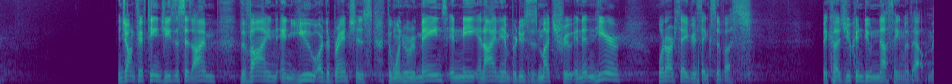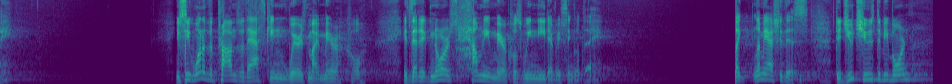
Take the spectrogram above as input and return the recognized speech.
In John 15, Jesus says, I'm the vine and you are the branches. The one who remains in me and I in him produces much fruit. And then here, what our Savior thinks of us because you can do nothing without me. You see, one of the problems with asking, Where's my miracle? is that it ignores how many miracles we need every single day. Like, let me ask you this Did you choose to be born?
